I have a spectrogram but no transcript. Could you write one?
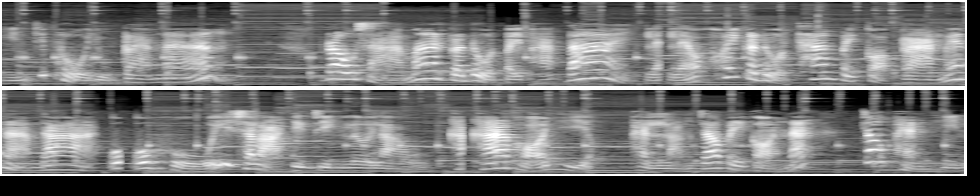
หินที่โผล่อยู่กลางน้ำ เราสามารถกระโดดไปพักได้ และแล้วค่อยกระโดดข้ามไปเกาะกลางแม่น้ำได้ โอ้โหฉลาดจริงๆเลยเราข้าขอเหยียบ แผ่นหลังเจ้าไปก่อนนะ เจ้าแผ่นหิน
